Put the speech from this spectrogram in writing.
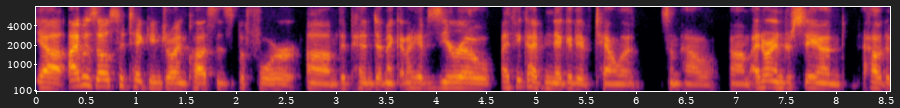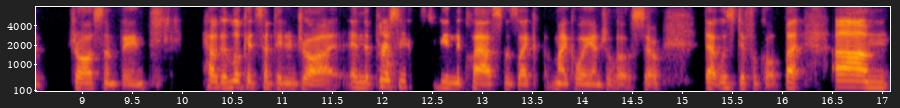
Yeah, I was also taking drawing classes before um, the pandemic, and I have zero. I think I have negative talent somehow. Um, I don't understand how to draw something, how to look at something and draw it. And the person yeah. who to be in the class was like Michelangelo. So that was difficult. But um,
